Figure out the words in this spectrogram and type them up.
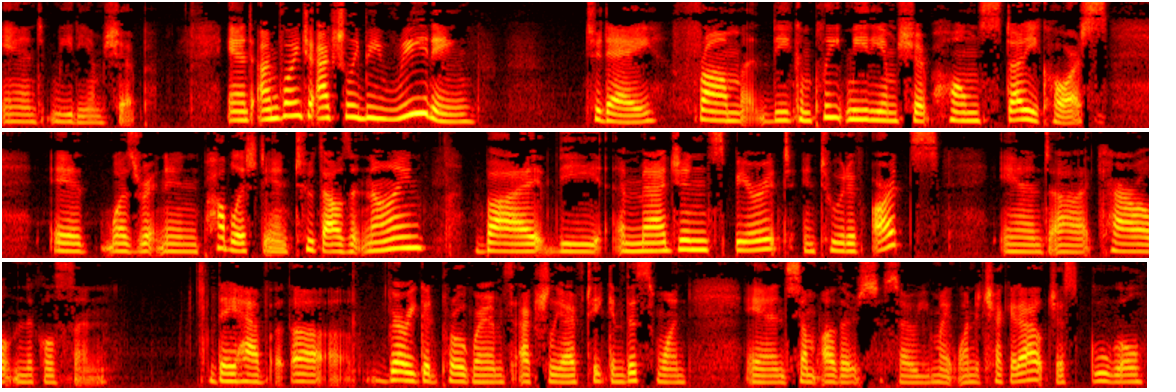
and mediumship. And I'm going to actually be reading today from the Complete Mediumship Home Study course. It was written and published in 2009 by the Imagine Spirit Intuitive Arts and uh, Carol Nicholson. They have uh, very good programs. Actually, I've taken this one and some others, so you might want to check it out. Just Google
